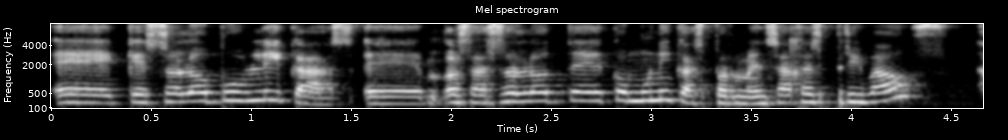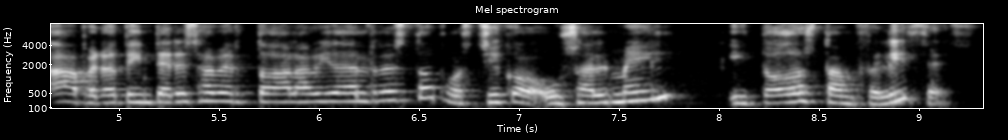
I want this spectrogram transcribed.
eh, que solo publicas, eh, o sea, solo te comunicas por mensajes privados, ah, pero te interesa ver toda la vida del resto, pues chico, usa el mail y todos están felices.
